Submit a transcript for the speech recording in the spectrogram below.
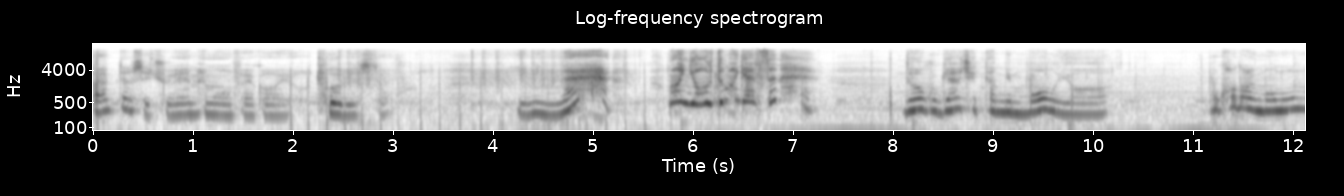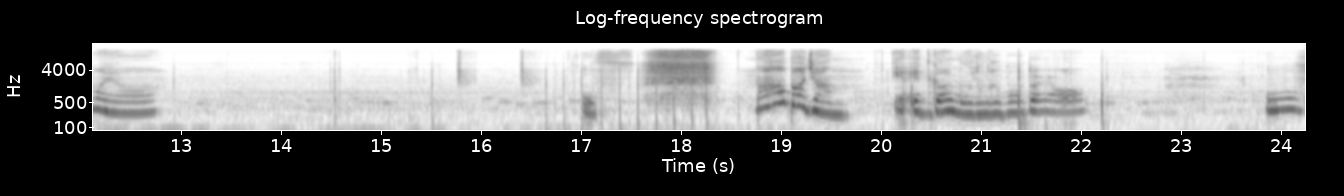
Karakter seçiyorum hem AFK ya. Tövbe estağfurullah. Yemin ne? Lan yardıma gelsene. Drago gerçekten bir mal ya. Bu kadar mal olma ya. Of. Ne yapacağım? Ya Edgar mı oynanır burada ya? Of.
